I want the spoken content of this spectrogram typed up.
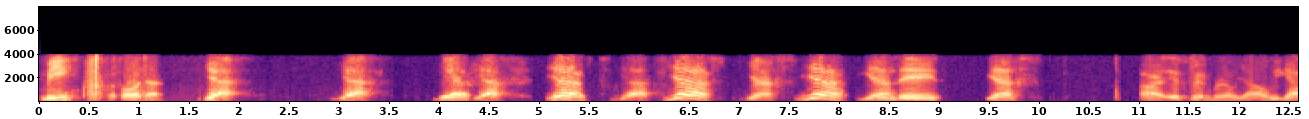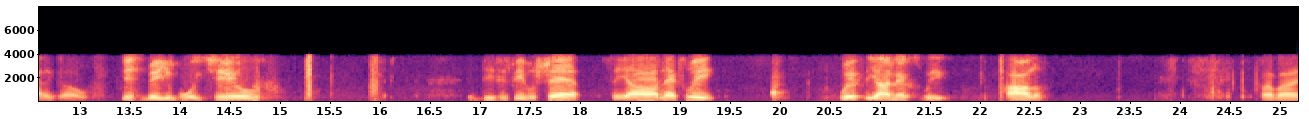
Me? That's all I got. Yes. Yes. Yes. Yes. Yes. Yes. Yes. Yes. Yes. Yes. Indeed. Yes. All right, it's been real, y'all. We gotta go. This been your boy Chill. The Decent People Champ. See y'all next week. We'll see y'all next week. Holla. Bye bye.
